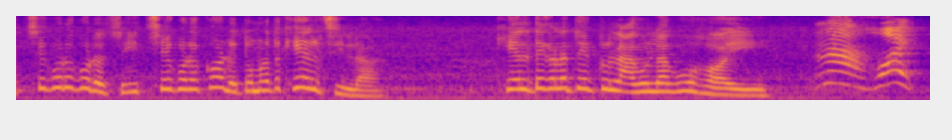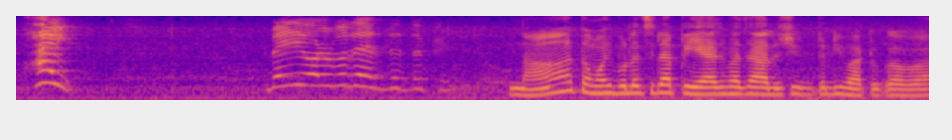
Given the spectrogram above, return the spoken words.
ইচ্ছে করে করেছে ইচ্ছে করে করে তোমরা তো খেলছিলা। খেলতে গেলে তো একটু লাগু লাগু হয়। না তোমায় বলেছিলা পেঁয়াজ ভাজা আলু সিদ্ধটি ভাটু খাবা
